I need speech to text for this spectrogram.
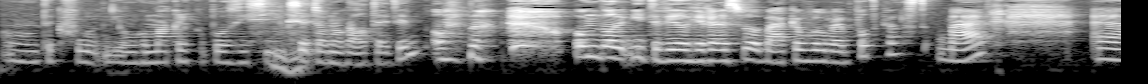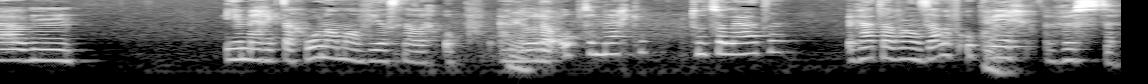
want ik voel die ongemakkelijke positie. Ik zit er nog altijd in, omdat, omdat ik niet te veel geruis wil maken voor mijn podcast. Maar ehm, je merkt dat gewoon allemaal veel sneller op. En Ja. door dat op te merken, toe te laten, gaat dat vanzelf ook Ja. weer rusten.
